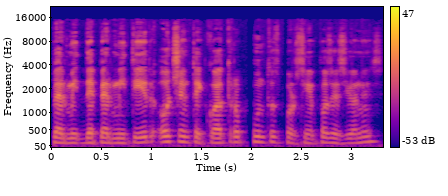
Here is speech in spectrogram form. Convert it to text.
de permitir 84 puntos por 100 posesiones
